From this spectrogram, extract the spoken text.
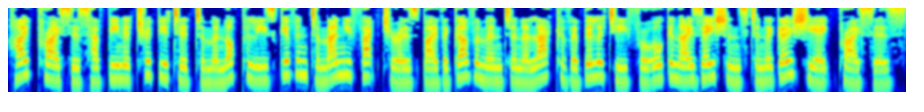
High prices have been attributed to monopolies given to manufacturers by the government and a lack of ability for organizations to negotiate prices.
